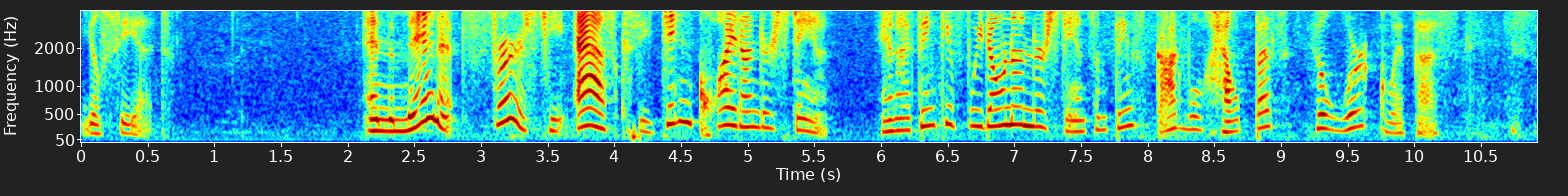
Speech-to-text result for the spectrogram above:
you'll see it. And the man at first, he asked because he didn't quite understand. And I think if we don't understand some things, God will help us. He'll work with us. He's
